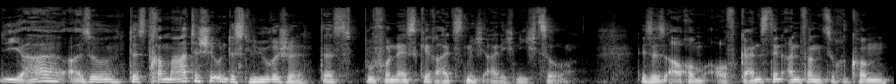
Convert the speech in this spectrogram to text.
Ja, also das Dramatische und das Lyrische, das Buffoneske reizt mich eigentlich nicht so. Das ist auch, um auf ganz den Anfang zurückkommen,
